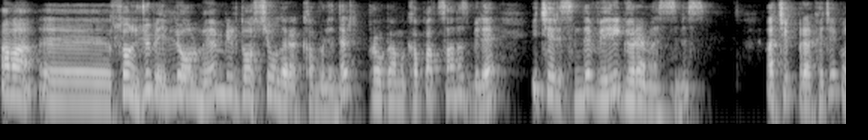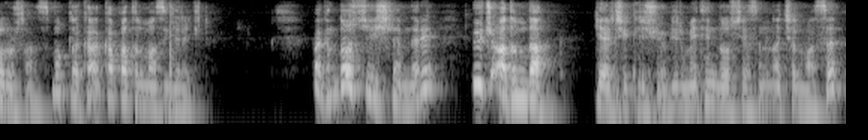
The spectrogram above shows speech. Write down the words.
ama e, sonucu belli olmayan bir dosya olarak kabul eder. Programı kapatsanız bile içerisinde veri göremezsiniz. Açık bırakacak olursanız mutlaka kapatılması gerekir. Bakın dosya işlemleri 3 adımda gerçekleşiyor. Bir metin dosyasının açılması,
